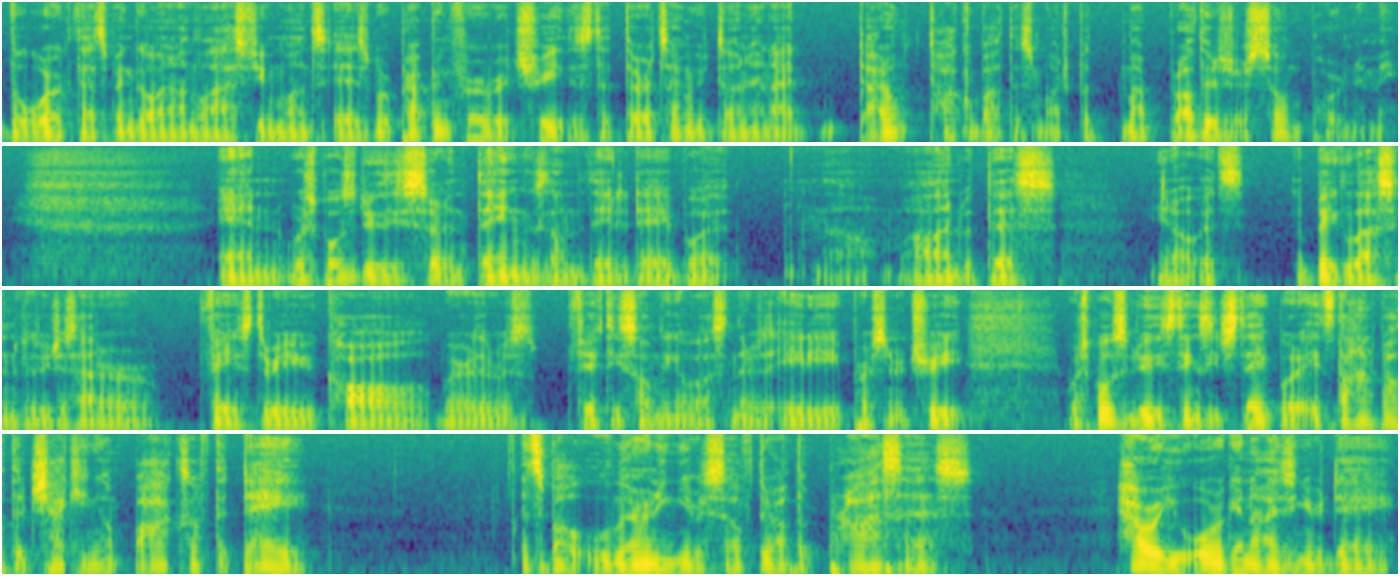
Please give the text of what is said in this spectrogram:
the work that's been going on the last few months is we're prepping for a retreat. This is the third time we've done it. And I, I don't talk about this much, but my brothers are so important to me. And we're supposed to do these certain things on the day to day, but no, I'll end with this. You know, it's a big lesson because we just had our phase three call where there was 50 something of us and there's an 88 person retreat. We're supposed to do these things each day, but it's not about the checking a box off the day. It's about learning yourself throughout the process. How are you organizing your day?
